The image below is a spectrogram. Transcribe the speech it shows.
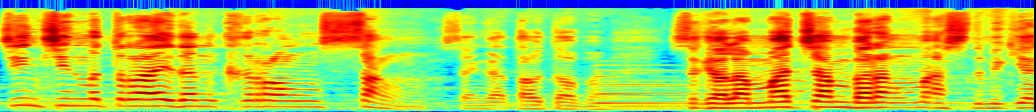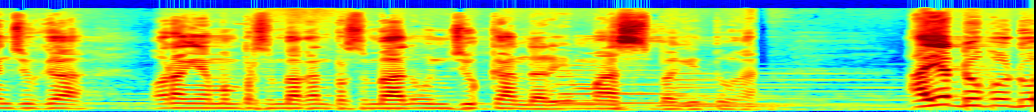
cincin meterai dan kerongsang. Saya nggak tahu itu apa. Segala macam barang emas. Demikian juga orang yang mempersembahkan persembahan unjukan dari emas bagi Tuhan. Ayat 22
